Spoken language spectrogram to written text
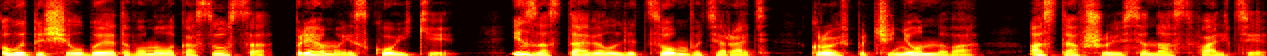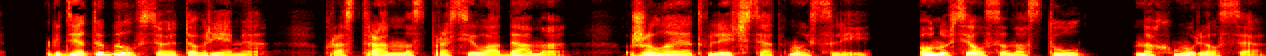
вытащил бы этого молокососа прямо из койки и заставил лицом вытирать кровь подчиненного, оставшуюся на асфальте. «Где ты был все это время?» — пространно спросил Адама, желая отвлечься от мыслей. Он уселся на стул, нахмурился.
